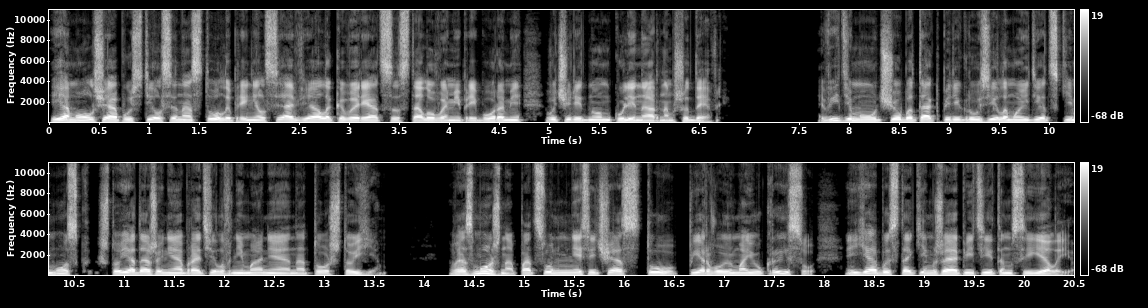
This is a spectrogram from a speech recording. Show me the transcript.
Я молча опустился на стол и принялся вяло ковыряться столовыми приборами в очередном кулинарном шедевре. Видимо, учеба так перегрузила мой детский мозг, что я даже не обратил внимания на то, что ем. Возможно, подсунь мне сейчас ту, первую мою крысу, и я бы с таким же аппетитом съел ее.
